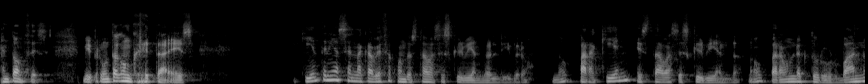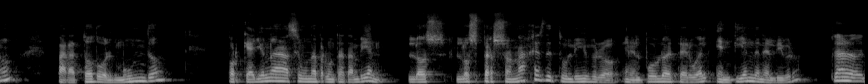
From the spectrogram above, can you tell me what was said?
Entonces, mi pregunta concreta es, ¿quién tenías en la cabeza cuando estabas escribiendo el libro? ¿no? ¿Para quién estabas escribiendo? ¿no? ¿Para un lector urbano? ¿Para todo el mundo? Porque hay una segunda pregunta también. ¿Los, ¿Los personajes de tu libro en el pueblo de Teruel entienden el libro? Claro,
